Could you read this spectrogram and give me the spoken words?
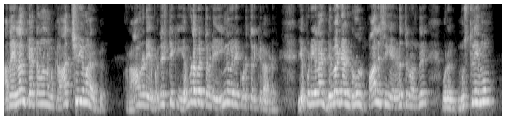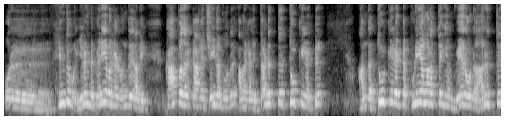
அதையெல்லாம் கேட்டோம்னா நமக்கு ஆச்சரியமாக இருக்குது ராமனுடைய பிரதிஷ்டைக்கு எவ்வளோ பேர் தன்னுடைய இன்னுயிரை கொடுத்திருக்கிறார்கள்? எப்படியெல்லாம் டிவைட் அண்ட் ரூல் பாலிசியை எடுத்துட்டு வந்து ஒரு முஸ்லீமும் ஒரு ஹிந்துவும் இரண்டு பெரியவர்கள் வந்து அதை காப்பதற்காக செய்தபோது அவர்களை தடுத்து தூக்கிலிட்டு அந்த தூக்கிலிட்ட புளிய மரத்தையும் வேரோடு அறுத்து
